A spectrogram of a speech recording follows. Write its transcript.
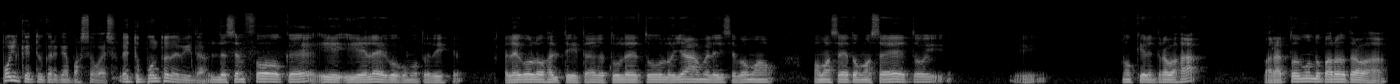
¿Por qué tú crees que pasó eso? De tu punto de vista. El desenfoque y, y el ego, como te dije. El ego de los artistas, que tú, le, tú lo llamas y le dices, vamos, a- vamos a hacer esto, vamos a hacer esto, y, y no quieren trabajar. Para todo el mundo paró de trabajar.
